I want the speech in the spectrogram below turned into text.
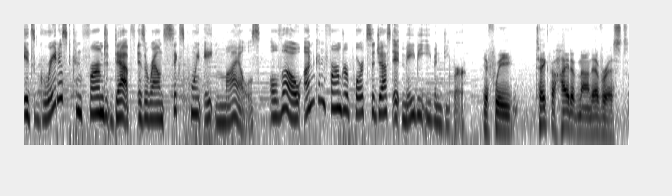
Its greatest confirmed depth is around 6.8 miles, although unconfirmed reports suggest it may be even deeper. If we take the height of Mount Everest,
